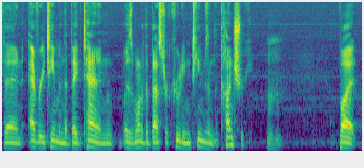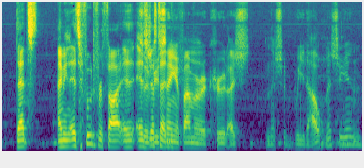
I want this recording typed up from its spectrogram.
than every team in the Big Ten and is one of the best recruiting teams in the country. But that's, I mean, it's food for thought. It- It's so just you're a, saying if I'm a recruit, I, sh- I should weed out Michigan.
